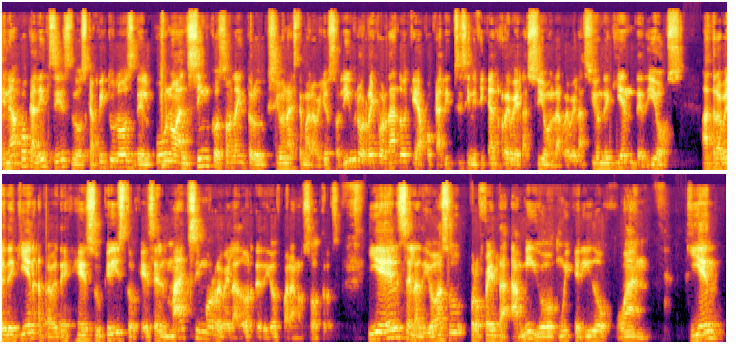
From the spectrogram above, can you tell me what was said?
en Apocalipsis, los capítulos del 1 al 5 son la introducción a este maravilloso libro, recordando que Apocalipsis significa revelación, la revelación de quién, de Dios. ¿A través de quién? A través de Jesucristo, que es el máximo revelador de Dios para nosotros. Y él se la dio a su profeta, amigo, muy querido Juan, quien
